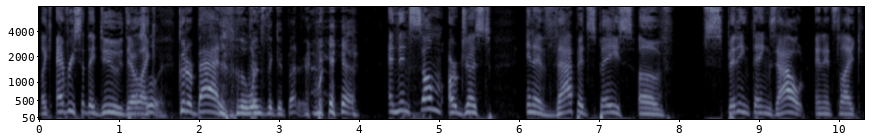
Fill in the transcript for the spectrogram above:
Like every set they do, they're Absolutely. like good or bad. the ones that get better. yeah. and then some are just in a vapid space of spitting things out, and it's like,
